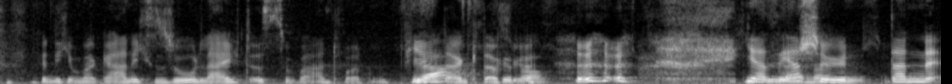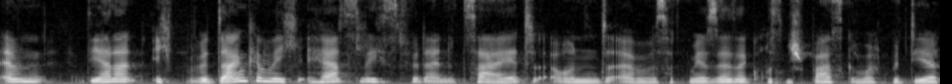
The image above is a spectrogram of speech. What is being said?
finde ich, immer gar nicht so leicht ist zu beantworten. Vielen ja, Dank dafür. Genau. ja, sehr schön. Dann, ähm, Diana, ich bedanke mich herzlichst für deine Zeit und ähm, es hat mir sehr, sehr großen Spaß gemacht, mit dir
